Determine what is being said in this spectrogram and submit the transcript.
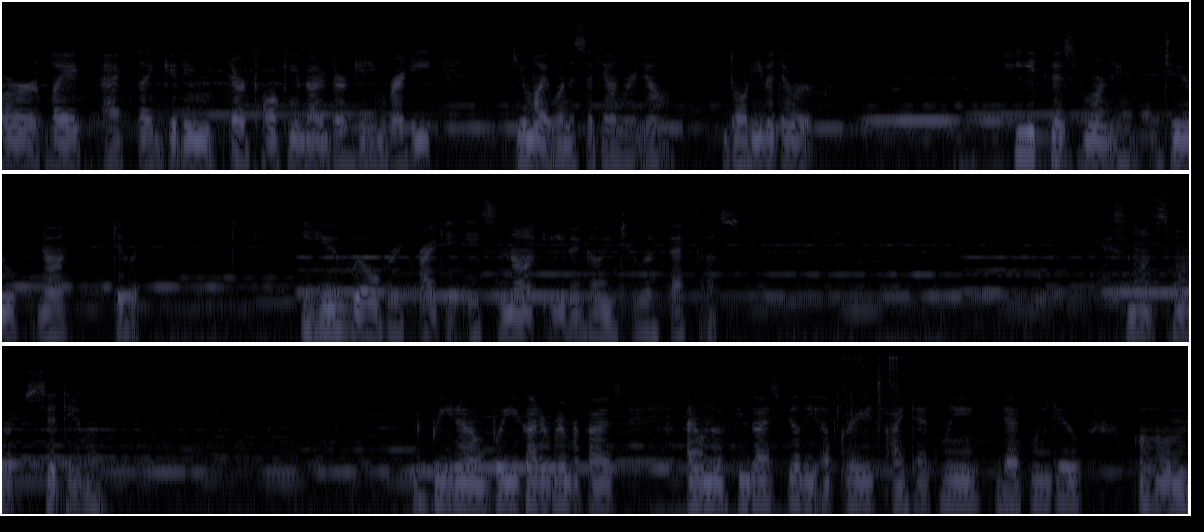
are like act like getting they're talking about it they're getting ready. You might want to sit down right now. Don't even do it. Heed this warning. Do not do it. You will regret it. It's not even going to affect us. It's not smart. Sit down. But you know but you got to remember guys I don't know if you guys feel the upgrades. I definitely, definitely do. Um,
